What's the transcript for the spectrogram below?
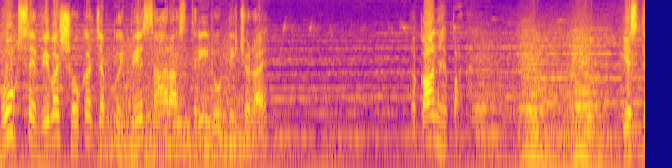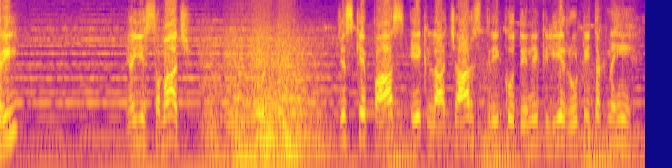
भूख से विवश होकर जब कोई बेसहारा स्त्री रोटी चुराए तो कौन है पागल? ये स्त्री या ये समाज जिसके पास एक लाचार स्त्री को देने के लिए रोटी तक नहीं है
